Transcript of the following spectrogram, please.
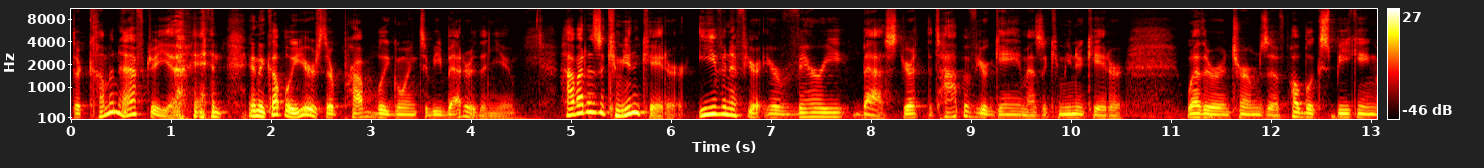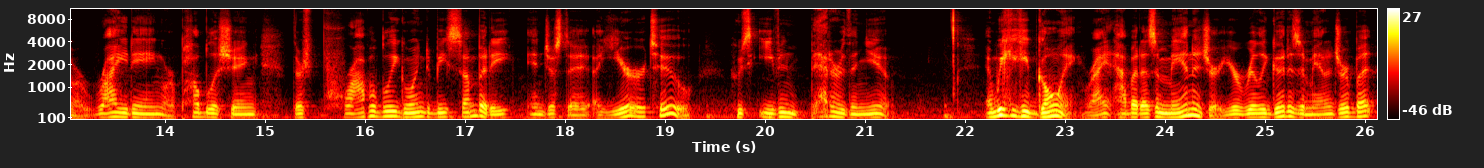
they're coming after you. And in a couple of years, they're probably going to be better than you. How about as a communicator? Even if you're at your very best, you're at the top of your game as a communicator, whether in terms of public speaking or writing or publishing, there's probably going to be somebody in just a, a year or two who's even better than you. And we can keep going, right? How about as a manager? You're really good as a manager, but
